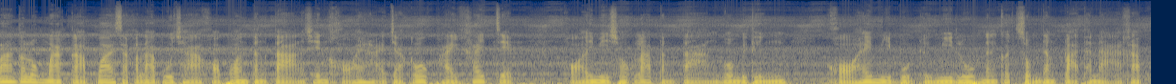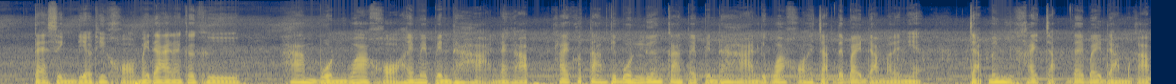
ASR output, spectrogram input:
บ้างก็ลงมากราบไหว้สักการะบูชาขอพรต่างๆ เช่นขอให้หายจากโรคภัยไข้เจ็บ ขอให้มีโชคลาภต่างๆ รวมไปถึงขอให้มีบุตรหรือมีลูกนั้นก็สมดังปรารถนาครับ แต่สิ่งเดียวที่ขอไม่ได้นั่นก็คือ ห้ามบนว่าขอให้ไม่เป็นทหารนะครับ ใครก็ตามที่บนเรื่องการไปเป็นทหาร หรือว่าขอให้จับได้ใบดำอะไรเนี่ยจะไม่มีใครจับได้ใบดำครับ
